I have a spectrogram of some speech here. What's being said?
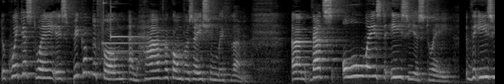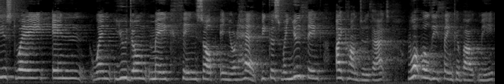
The quickest way is pick up the phone and have a conversation with them. Um, that's always the easiest way. The easiest way in when you don't make things up in your head. Because when you think, I can't do that, what will they think about me?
